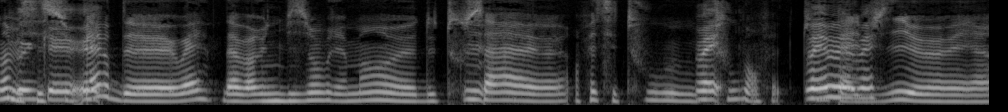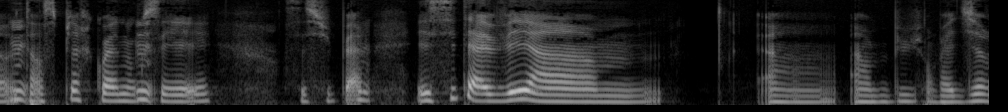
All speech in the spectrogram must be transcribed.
Non, mais c'est super de, ouais, d'avoir une vision vraiment de tout Mm. ça. en fait, c'est tout, Ouais. tout, en fait. Tout Ouais, ta vie Mm. t'inspire, quoi. Donc, Mm. c'est, c'est super. Et si t'avais un, un, un but, on va dire,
